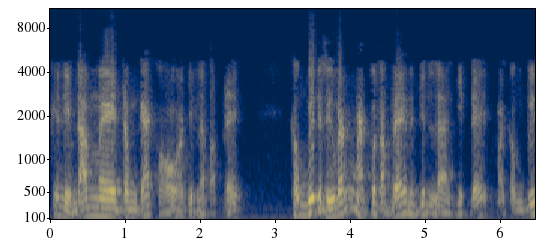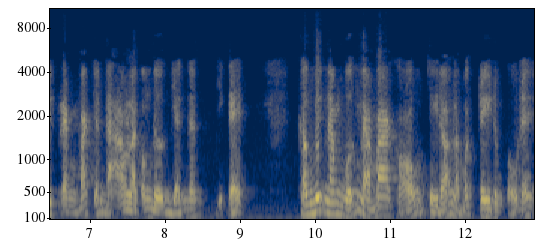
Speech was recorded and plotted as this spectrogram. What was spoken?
cái niềm đam mê trong các khổ chính là tập đế không biết cái sự vắng mặt của tập đế nó chính là diệt đế, mà không biết rằng bát chánh đạo là con đường dẫn đến diệt đế. Không biết năm quẩn là ba khổ, thì đó là bất tri trong khổ đế.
